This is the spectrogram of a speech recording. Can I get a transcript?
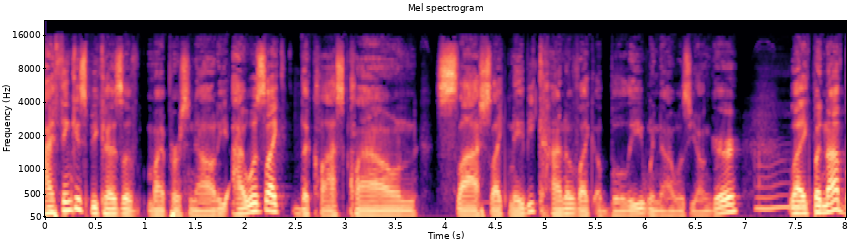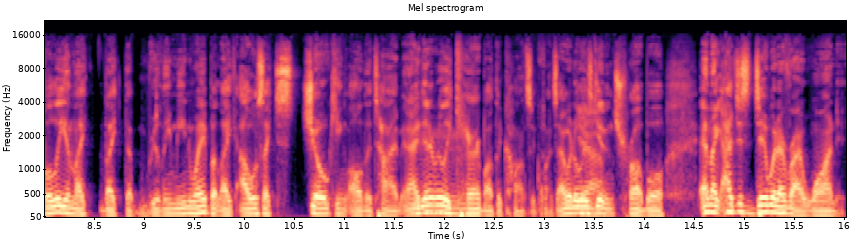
I think it's because of my personality. I was like the class clown slash like maybe kind of like a bully when I was younger. Oh. Like, but not bully in like like the really mean way, but like I was like just joking all the time. And I didn't really mm. care about the consequence. I would always Yeah. get in trouble. And like I just did whatever I wanted.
